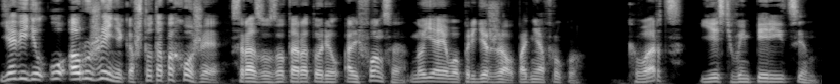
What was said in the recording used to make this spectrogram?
Я видел у оружейников что-то похожее. Сразу затараторил Альфонсо, но я его придержал, подняв руку. Кварц есть в империи Цин.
